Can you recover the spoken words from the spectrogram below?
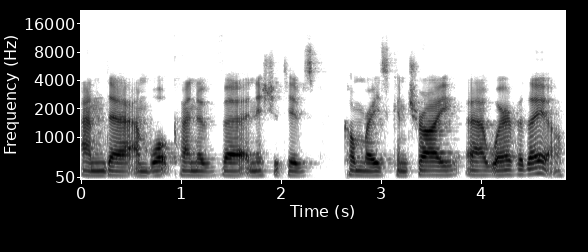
and uh, and what kind of uh, initiatives comrades can try uh, wherever they are.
